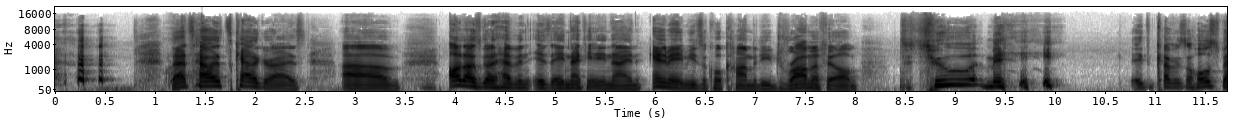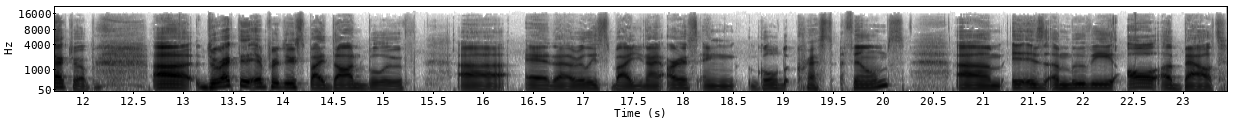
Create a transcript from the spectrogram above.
That's how it's categorized. Um, All Dogs Go to Heaven is a 1989 animated musical comedy drama film. Too many. it covers the whole spectrum. Uh, directed and produced by Don Bluth uh, and uh, released by United Artists and Goldcrest Films. Um, it is a movie all about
